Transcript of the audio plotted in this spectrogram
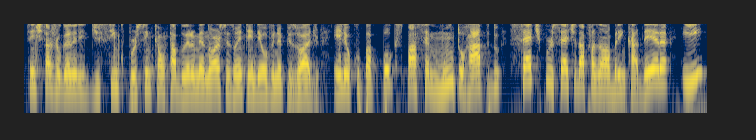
Se a gente tá jogando ele de 5 por 5, que é um tabuleiro menor, vocês vão entender ouvindo o episódio, ele ocupa pouco espaço, é muito rápido. 7 por 7 dá pra fazer uma brincadeira e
